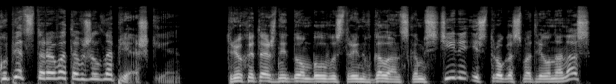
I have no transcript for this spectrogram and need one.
Купец Староватов жил на пряжке. Трехэтажный дом был выстроен в голландском стиле и строго смотрел на нас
